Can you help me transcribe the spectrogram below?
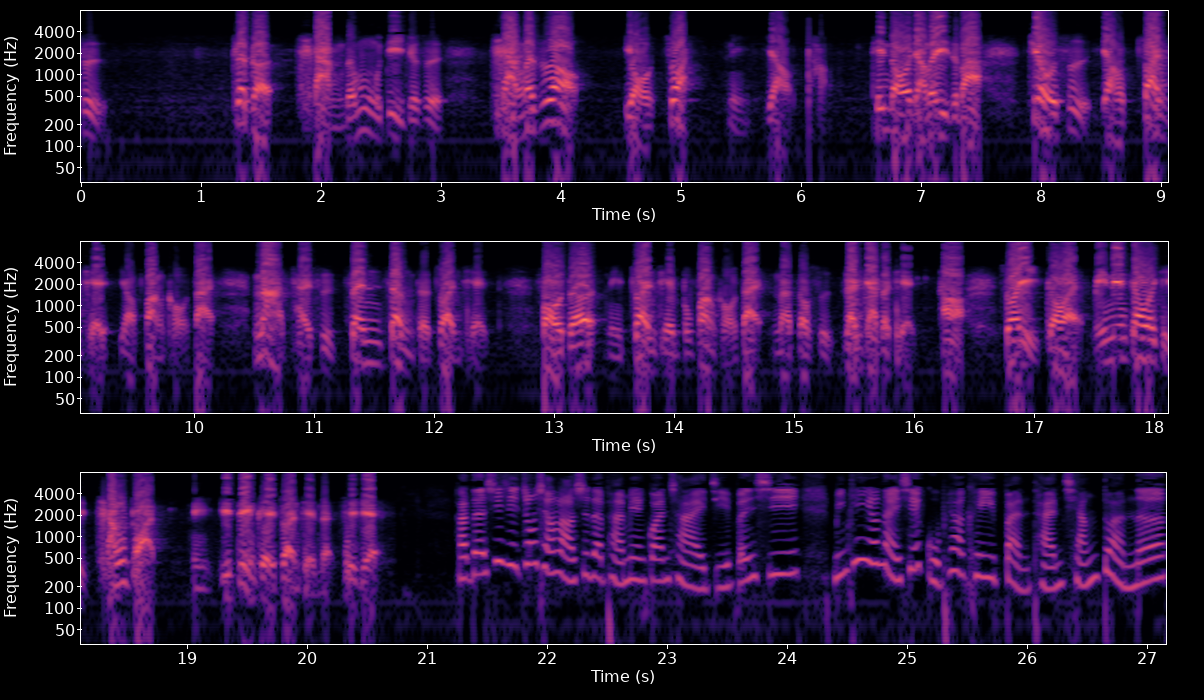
是这个抢的目的就是抢了之后有赚，你要跑，听懂我讲的意思吧？就是要赚钱，要放口袋，那才是真正的赚钱。否则你赚钱不放口袋，那都是人家的钱啊！所以各位，明天跟我一起抢短，你一定可以赚钱的。谢谢。好的，谢谢钟祥老师的盘面观察以及分析。明天有哪些股票可以反弹抢短呢？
